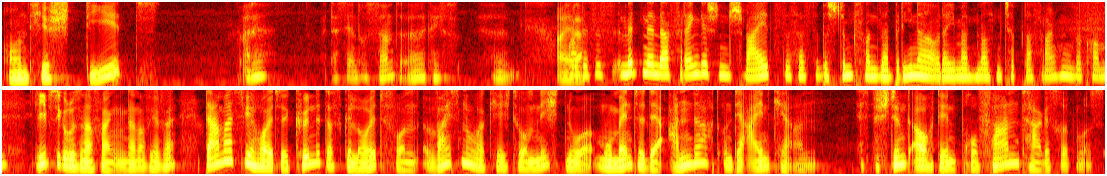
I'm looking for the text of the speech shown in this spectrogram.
Und hier steht. Warte. Das ist ja interessant. Äh, kann ich das. Äh, ah, ja, Oh, da. das ist mitten in der fränkischen Schweiz. Das hast du bestimmt von Sabrina oder jemandem aus dem Chapter Franken bekommen. Liebste Grüße nach Franken, dann auf jeden Fall. Damals wie heute kündet das Geläut von Weißenhoher Kirchturm nicht nur Momente der Andacht und der Einkehr an. Es bestimmt auch den profanen Tagesrhythmus.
